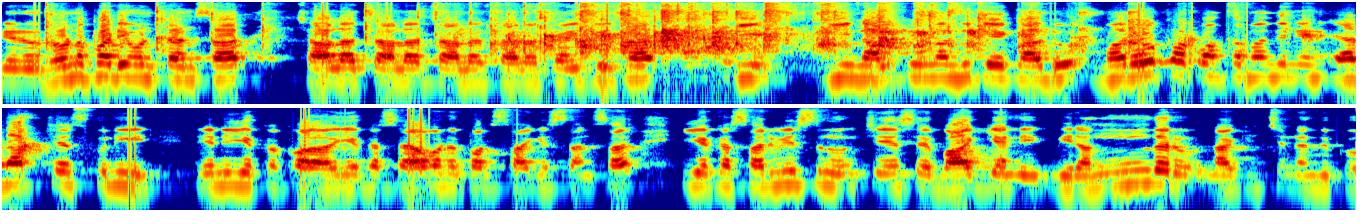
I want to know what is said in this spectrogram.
నేను రుణపడి ఉంటాను సార్. చాలా చాలా చాలా చాలా థ్యాంక్ యూ సార్. ఈ ఈ నలభై మందికే కాదు మరొక కొంతమంది నేను అడాప్ట్ చేసుకుని నేను ఈ యొక్క ఈ యొక్క సేవను కొనసాగిస్తాను సార్. ఈ యొక్క సర్వీస్ను చేసే భాగ్యాన్ని మీరందరూ నాకు ఇచ్చినందుకు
